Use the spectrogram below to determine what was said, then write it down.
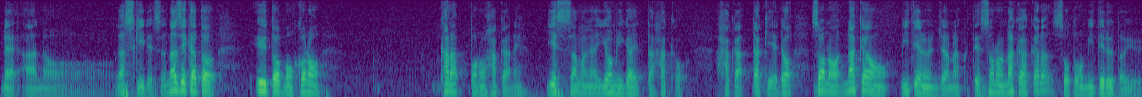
ねあのが好きです。なぜかというともうこの空っぽの墓ね。イエス様がよみがえった墓墓だけどその中を見てるんじゃなくてその中から外を見てるという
